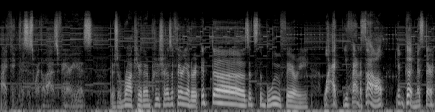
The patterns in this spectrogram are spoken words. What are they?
I think this is where the last fairy is. There's a rock here that I'm pretty sure has a fairy under it. It does. It's the blue fairy. What? You found us all? You're good, mister.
